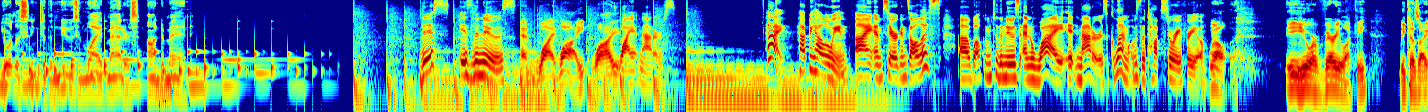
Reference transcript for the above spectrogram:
You're listening to the news and why it matters on demand. This is the news. And why? Why? Why? Why it matters. Hi, happy Halloween. I am Sara Gonzales. Uh, welcome to the news and why it matters. Glenn, what was the top story for you? Well, you are very lucky because I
